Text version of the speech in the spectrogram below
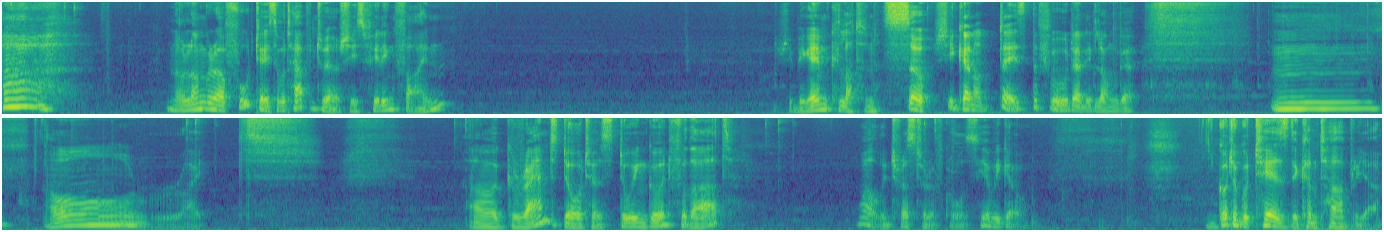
Ah, no longer a food taster. What happened to her? She's feeling fine. She became gluttonous, so she cannot taste the food any longer. Mm, all right. Our granddaughter's doing good for that. Well, we trust her, of course. Here we go. Goto Gutez de Cantabria.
